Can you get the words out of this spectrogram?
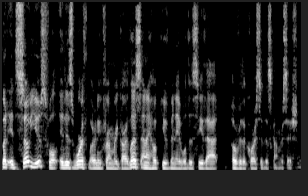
but it's so useful, it is worth learning from regardless. And I hope you've been able to see that over the course of this conversation.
